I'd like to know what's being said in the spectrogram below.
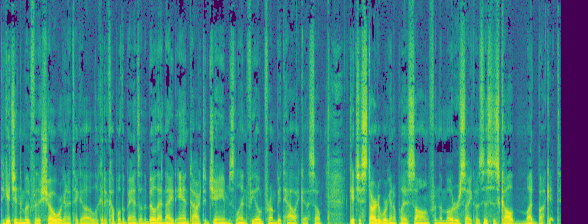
to get you in the mood for the show, we're going to take a look at a couple of the bands on the bill that night and talk to James Lennfield from Beatallica. So, get you started, we're going to play a song from the Motor Psychos. This is called Mud Bucket.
